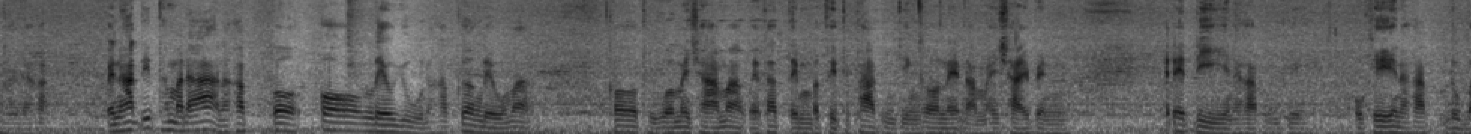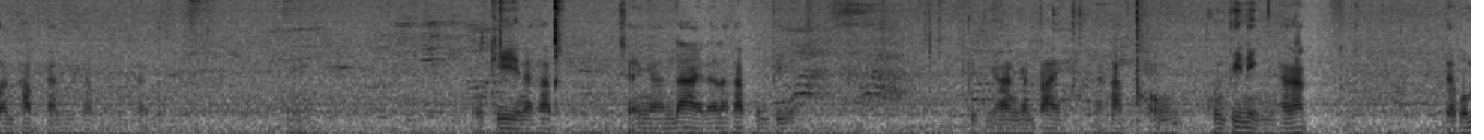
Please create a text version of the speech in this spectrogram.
มาแล้วครับ เป็นฮาร์ดดิสธรรมดานะครับ ก็ก็เร็วอยู่นะครับ เครื่องเร็วมาก ก็ถือว่าไม่ช้ามากแต่ถ้าเต็มประสิทธิภาพจริง ๆ ก็แนะนำให้ใช้เป็น SSD นะครับพี่โอเคนะครับ ดูบันพับกันนะครับ คนะครับ ใช้งานได้แล้วนะครับ คุณพี่ปิดงานกันไปนะครับ ของคุณพี่หนิงนะครับ แต่ผม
